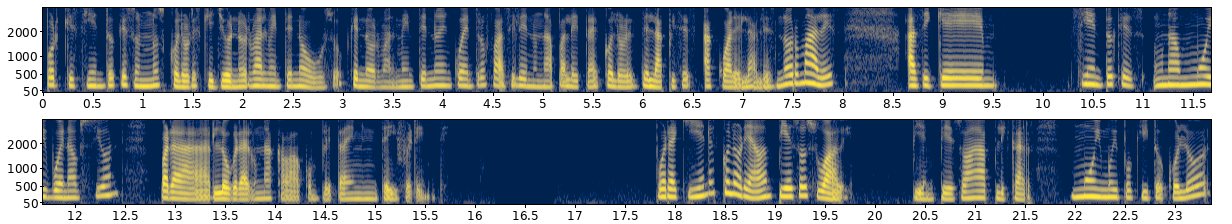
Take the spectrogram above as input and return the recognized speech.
porque siento que son unos colores que yo normalmente no uso, que normalmente no encuentro fácil en una paleta de colores de lápices acuarelables normales. Así que siento que es una muy buena opción para lograr un acabado completamente diferente. Por aquí en el coloreado empiezo suave. Y empiezo a aplicar muy muy poquito color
